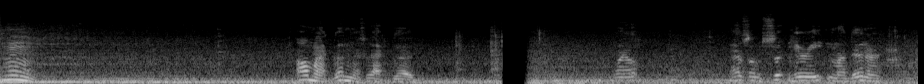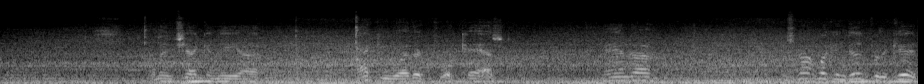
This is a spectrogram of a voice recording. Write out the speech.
Mmm. Oh my goodness, that's good. Well, as I'm sitting here eating my dinner, I've been checking the uh, AccuWeather forecast, and uh, it's not looking good for the kid.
